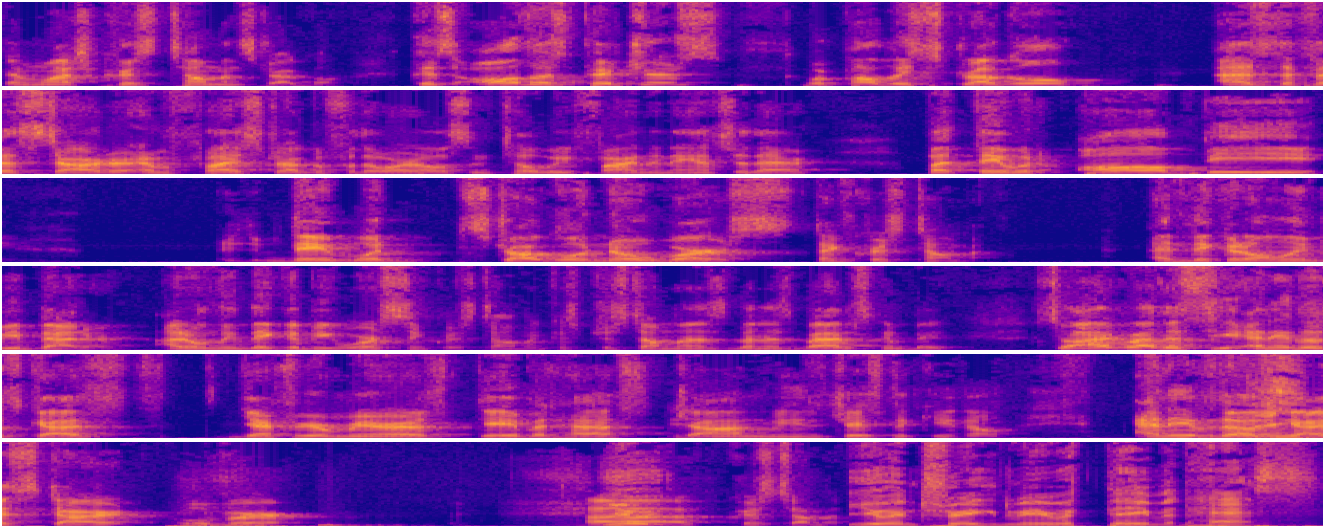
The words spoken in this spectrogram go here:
than watch Chris Tillman struggle. Because all those pitchers would probably struggle as the fifth starter and would probably struggle for the Orioles until we find an answer there. But they would all be, they would struggle no worse than Chris Tillman. And they could only be better. I don't think they could be worse than Chris Tillman because Chris Tillman has been as bad as can be. So I'd rather see any of those guys, Jeffrey Ramirez, David Hess, John Means, Jason Aquino, any of those guys start over uh, Chris Tillman. You intrigued me with David Hess,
